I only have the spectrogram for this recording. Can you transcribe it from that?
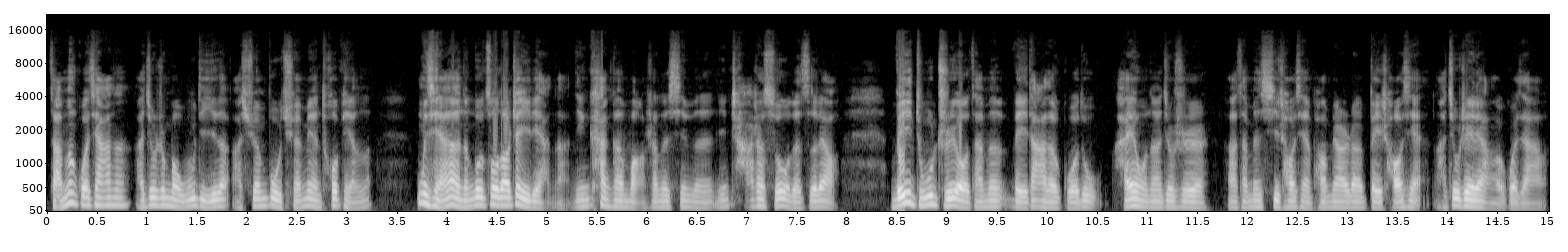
咱们国家呢啊，就这么无敌的啊，宣布全面脱贫了。目前啊，能够做到这一点的，您看看网上的新闻，您查查所有的资料，唯独只有咱们伟大的国度，还有呢，就是啊，咱们西朝鲜旁边的北朝鲜啊，就这两个国家了。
